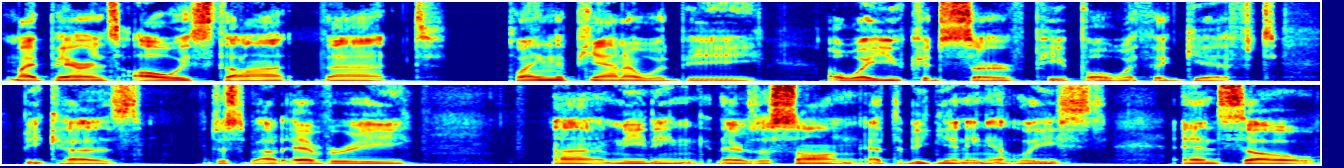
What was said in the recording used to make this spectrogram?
My parents always thought that playing the piano would be a way you could serve people with a gift because just about every uh, meeting there's a song at the beginning at least. And so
